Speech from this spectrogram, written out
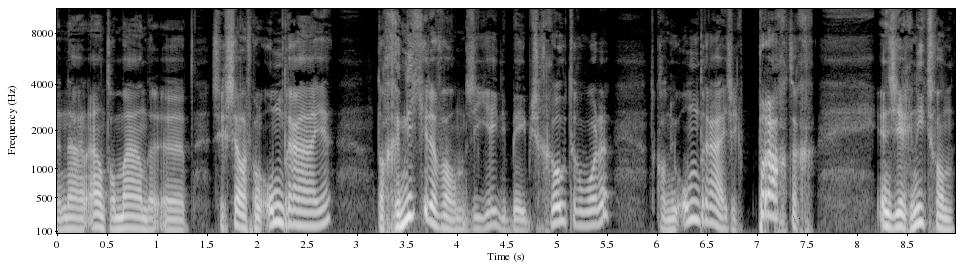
na een aantal maanden zichzelf kan omdraaien, dan geniet je ervan. Zie je, die baby's groter worden. Het kan nu omdraaien. Zeg, prachtig. En zeg niet van,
